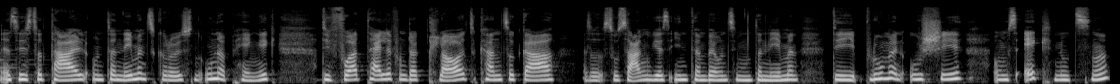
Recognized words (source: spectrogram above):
Es ist total unternehmensgrößenunabhängig. Die Vorteile von der Cloud kann sogar also so sagen wir es intern bei uns im Unternehmen, die Blumenuschi ums Eck nutzen.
